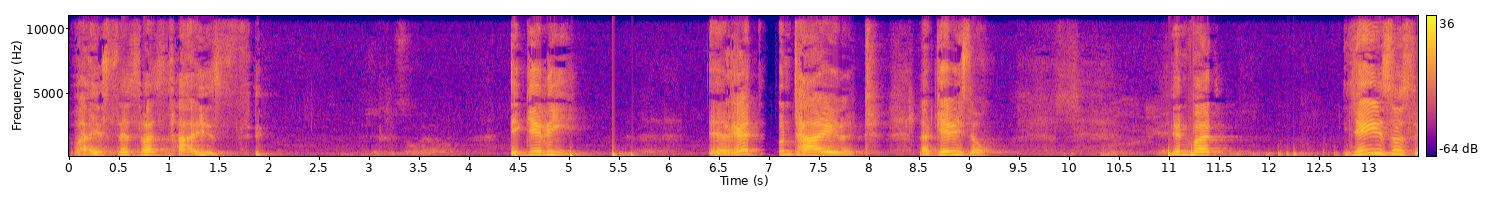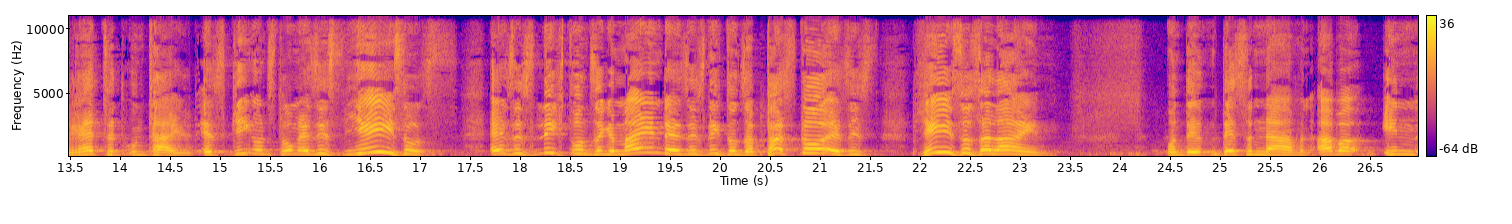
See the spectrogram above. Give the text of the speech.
weiß das, was das heißt et guérit. Rettet und heilt. La guérison. Jedenfalls, Jesus rettet und heilt. Es ging uns drum, es ist Jesus. Es ist nicht unsere Gemeinde, es ist nicht unser Pastor, es ist Jesus allein und dessen Namen. Aber in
